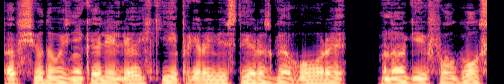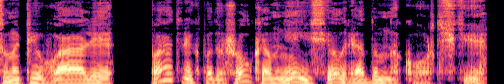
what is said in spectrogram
Повсюду возникали легкие, прерывистые разговоры, многие в полголоса напевали. Патрик подошел ко мне и сел рядом на корточки.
